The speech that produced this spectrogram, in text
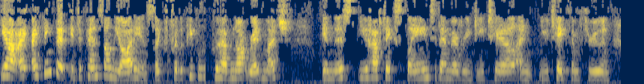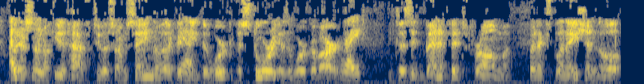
Yeah, I, I think that it depends on the audience. Like for the people who have not read much in this, you have to explain to them every detail and you take them through. And I But I don't know if you have to. That's what I'm saying, though. Like the, Yeah. the work, the story is a work of art. right. Does it benefit from an explanation, or,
